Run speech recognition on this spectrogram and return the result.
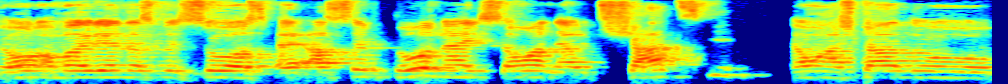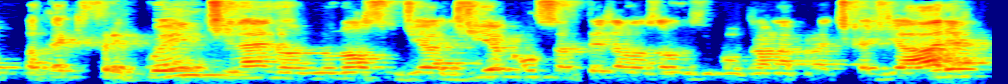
Então, a maioria das pessoas é, acertou, né? Isso é um anel de Chatsky, é um achado até que frequente né? No, no, nosso dia a dia, com certeza nós vamos encontrar na prática diária.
